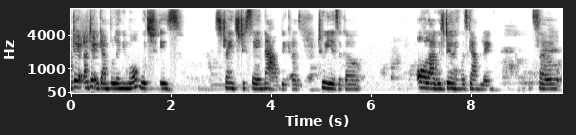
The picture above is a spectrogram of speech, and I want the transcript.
don't I don't gamble anymore, which is strange to say now because two years ago all I was doing was gambling. So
